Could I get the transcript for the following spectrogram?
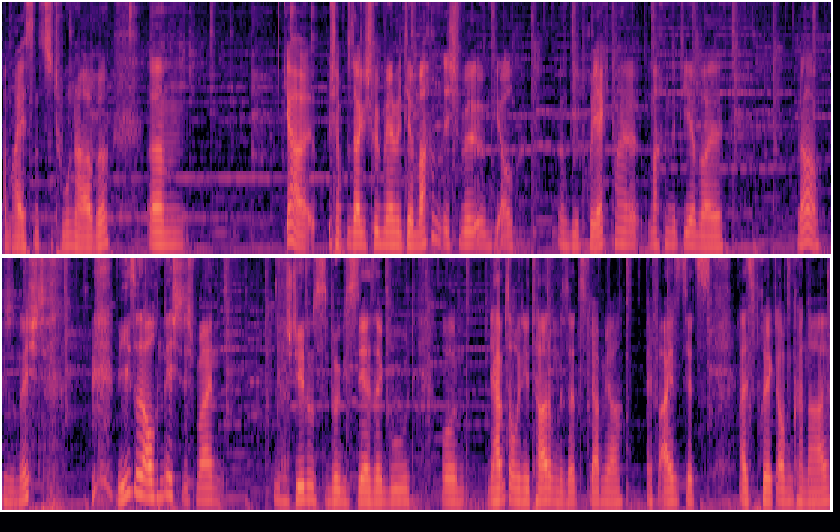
am meisten zu tun habe. Ähm, ja, ich habe gesagt, ich will mehr mit dir machen. Ich will irgendwie auch irgendwie ein Projekt mal machen mit dir, weil, ja, wieso nicht? wieso auch nicht? Ich meine, wir verstehen uns wirklich sehr, sehr gut und wir haben es auch in die Tat umgesetzt. Wir haben ja F1 jetzt als Projekt auf dem Kanal.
